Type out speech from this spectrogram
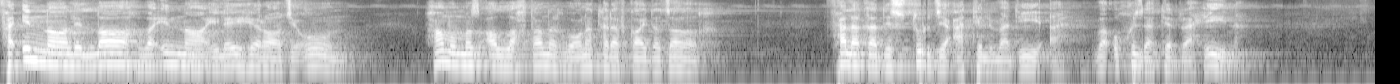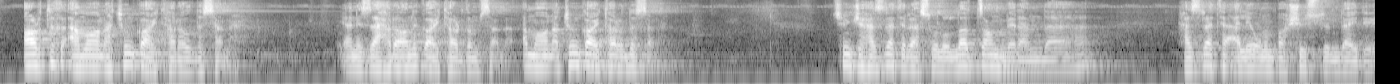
Fə inna lillah və inna ileyhi raciun. Hamımız Allahdanıq və ona tərəf qaydacağıq. Fələqəd isturciətil vədiə və uxizətir rəhinə. Artıq əmanətin qaytarıldı sənə. Yəni Zəhranı qaytardım sənə. Əmanətin qaytarıldı sənə. Çünki Həzrəti Rəsulullah can verəndə Həzrəti Əli onun başı üstündə idi.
